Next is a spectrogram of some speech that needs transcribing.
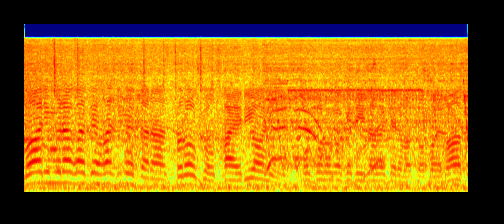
回りムラが出始めたらストロークを変えるように心がけていただければと思います。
